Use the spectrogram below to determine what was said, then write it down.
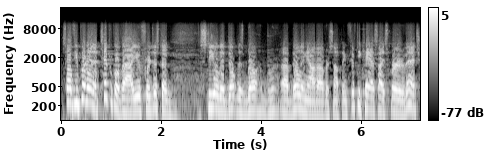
So if you put in a typical value for just a steel they built this uh, building out of or something, 50 KSI square root of inch,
